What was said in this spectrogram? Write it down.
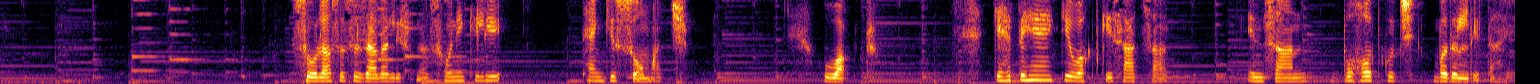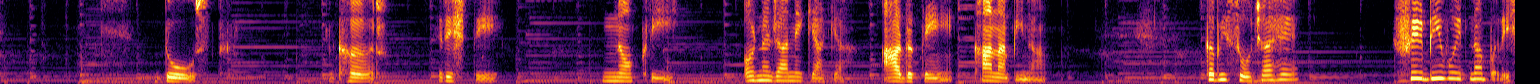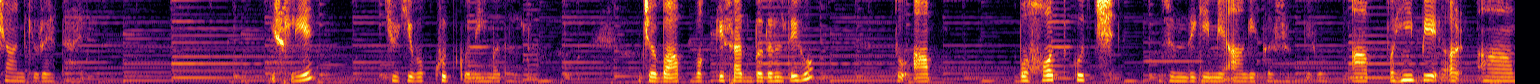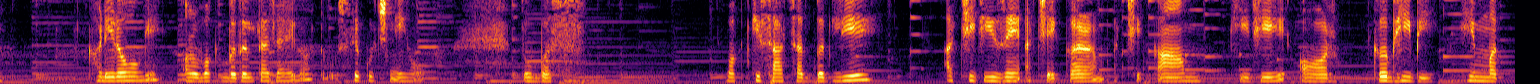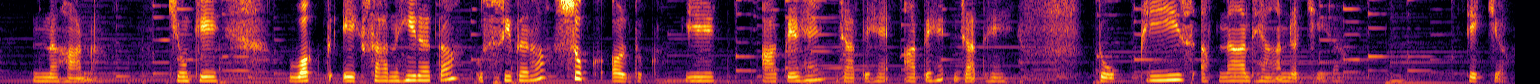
1600 से ज़्यादा लिसनर्स होने के लिए थैंक यू सो मच वक्त. कहते हैं कि वक्त के साथ साथ इंसान बहुत कुछ बदल देता है. दोस्त, घर, रिश्ते, नौकरी और न जाने क्या क्या आदतें खाना पीना कभी सोचा है, फिर भी वो इतना परेशान क्यों रहता है? इसलिए क्योंकि वो खुद को नहीं बदलता। जब आप वक्त के साथ बदलते हो तो आप बहुत कुछ ज़िंदगी में आगे कर सकते हो। आप वहीं पे और आ, खड़े रहोगे और वक्त बदलता जाएगा तो उससे कुछ नहीं होगा। तो बस वक्त के साथ साथ बदलिए अच्छी चीज़ें अच्छे कर्म अच्छे काम कीजिए और कभी भी हिम्मत न हारना। क्योंकि वक्त एक साथ नहीं रहता, उसी तरह सुख और दुख। ये आते हैं, जाते हैं, आते हैं, जाते हैं। तो प्लीज़ अपना ध्यान रखिएगा। Take care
